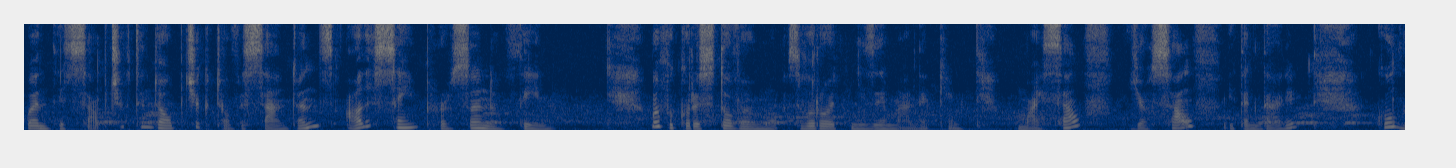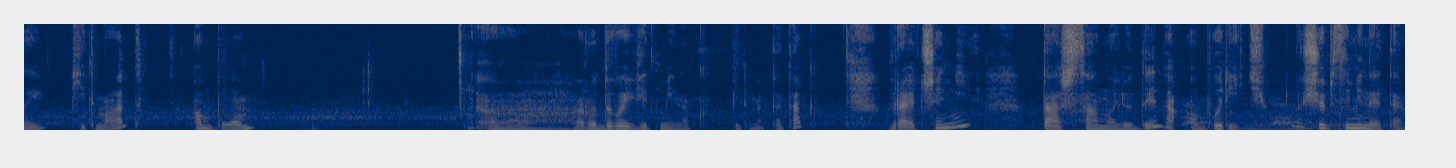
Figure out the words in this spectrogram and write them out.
when the subject and object of a sentence are the same person or thing. Ми використовуємо зворотні займенники myself, yourself і так далі, коли підмет або е, родовий відмінок підмета, так? В реченні та ж сама людина або річ, ну, щоб замінити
